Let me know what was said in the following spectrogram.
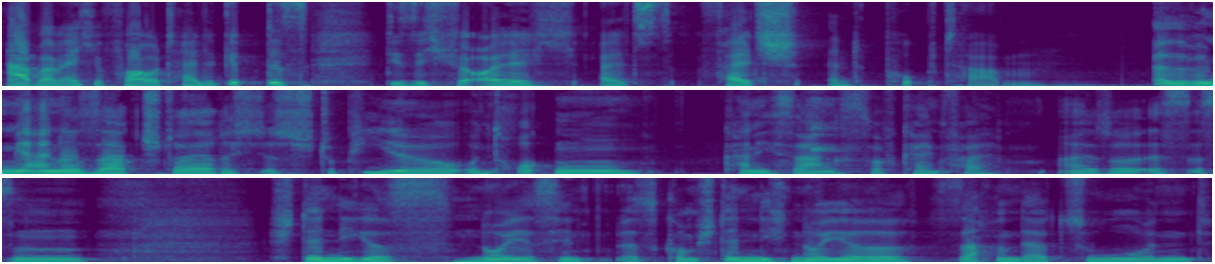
Aber welche Vorurteile gibt es, die sich für euch als falsch entpuppt haben? Also wenn mir einer sagt, Steuerrecht ist stupide und trocken, kann ich sagen, es ist auf keinen Fall. Also es ist ein ständiges neues, es kommen ständig neue Sachen dazu und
